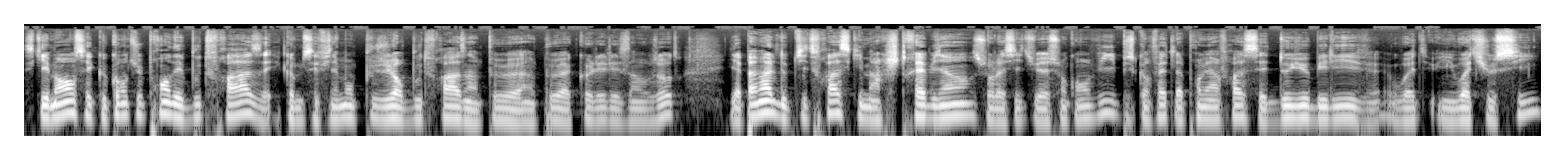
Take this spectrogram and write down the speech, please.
ce qui est marrant, c'est que quand tu prends des bouts de phrases, et comme c'est finalement plusieurs bouts de phrases un peu, un peu accolés les uns aux autres, il y a pas mal de petites phrases qui marchent très bien sur la situation qu'on vit, puisqu'en fait la première phrase c'est Do you believe in what you see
